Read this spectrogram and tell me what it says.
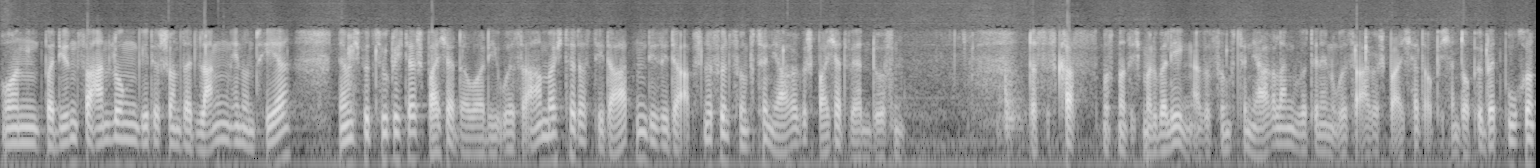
Und bei diesen Verhandlungen geht es schon seit langem hin und her, nämlich bezüglich der Speicherdauer. Die USA möchte, dass die Daten, die sie da abschnüffeln, 15 Jahre gespeichert werden dürfen. Das ist krass, muss man sich mal überlegen. Also 15 Jahre lang wird in den USA gespeichert, ob ich ein Doppelbett buche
